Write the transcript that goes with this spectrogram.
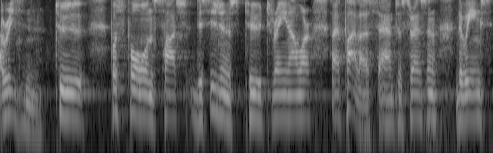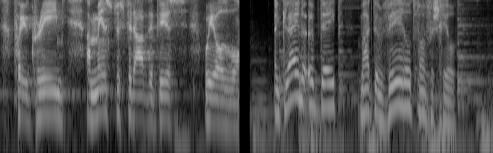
reason to postpone such decisions to train our uh, pilots and to strengthen the wings for Ukraine, a means to speed up the peace we all want. Een kleine update maakt een wereld van verschil.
